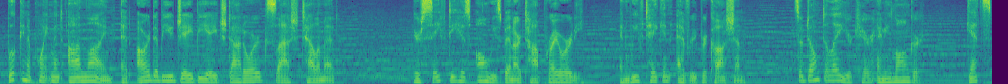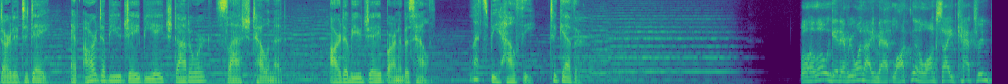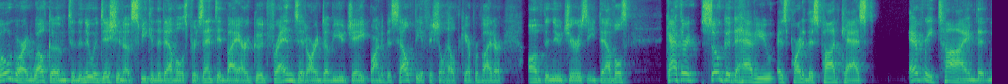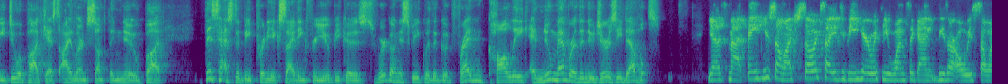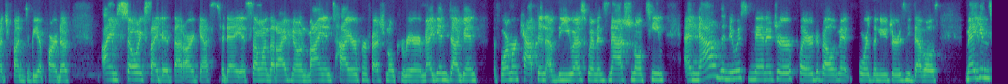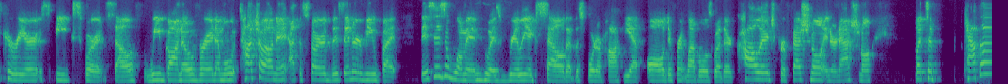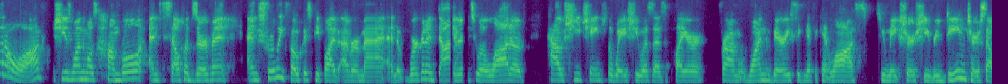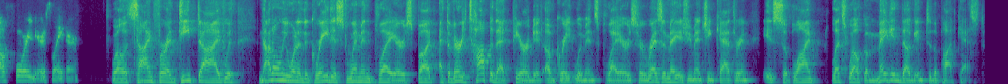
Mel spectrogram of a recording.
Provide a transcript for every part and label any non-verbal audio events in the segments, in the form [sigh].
Book an appointment online at rwjbh.org/telemed. Your safety has always been our top priority, and we've taken every precaution. So don't delay your care any longer. Get started today at rwjbh.org/telemed. RWJ Barnabas Health. Let's be healthy together. Well, hello again, everyone. I'm Matt Loughlin alongside Catherine Bogart. Welcome to the new edition of Speak of the Devils, presented by our good friends at RWJ Barnabas Health, the official healthcare provider of the New Jersey Devils. Catherine, so good to have you as part of this podcast. Every time that we do a podcast, I learn something new, but this has to be pretty exciting for you because we're going to speak with a good friend, colleague, and new member of the New Jersey Devils. Yes, Matt, thank you so much. So excited to be here with you once again. These are always so much fun to be a part of. I am so excited that our guest today is someone that I've known my entire professional career, Megan Duggan, the former captain of the U.S. women's national team, and now the newest manager of player development for the New Jersey Devils. Megan's career speaks for itself. We've gone over it and we'll touch on it at the start of this interview, but this is a woman who has really excelled at the sport of hockey at all different levels, whether college, professional, international. But to cap that all off, she is one of the most humble and self observant and truly focused people I've ever met. And we're going to dive into a lot of how she changed the way she was as a player from one very significant loss to make sure she redeemed herself four years later. Well, it's time for a deep dive with not only one of the greatest women players, but at the very top of that pyramid of great women's players. Her resume, as you mentioned, Catherine, is sublime. Let's welcome Megan Duggan to the podcast.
